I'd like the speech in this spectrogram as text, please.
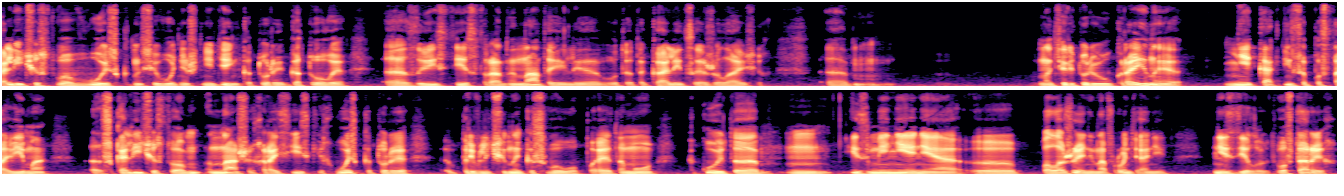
Количество войск на сегодняшний день, которые готовы э, завести страны НАТО или вот эта коалиция желающих эм, на территорию Украины, никак не сопоставимо э, с количеством наших российских войск, которые э, привлечены к СВО. Поэтому какое-то изменение э, положения на фронте они не сделают. Во-вторых,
